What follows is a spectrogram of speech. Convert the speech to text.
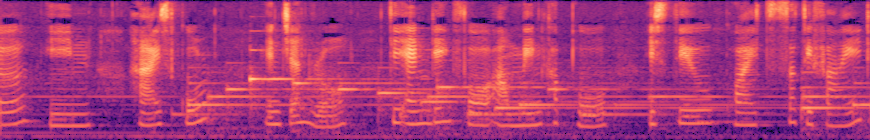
her in high school. In general, the ending for our main couple is still quite satisfied.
